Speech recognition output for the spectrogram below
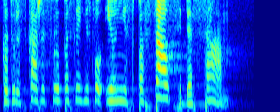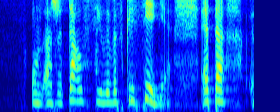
который скажет свое последнее слово. И он не спасал себя сам. Он ожидал силы воскресения. Это э,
